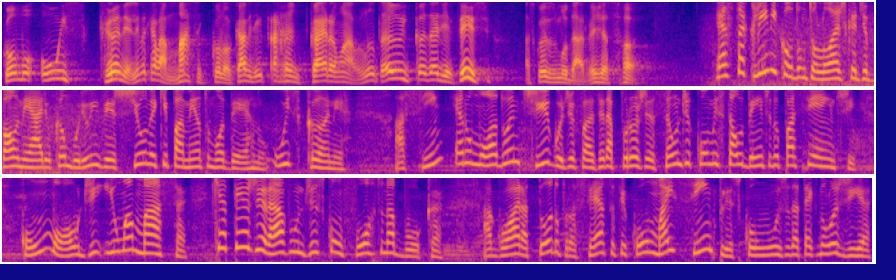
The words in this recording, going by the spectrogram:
como um scanner. Lembra aquela massa que colocava e para arrancar era uma luta? Ai, coisa difícil. As coisas mudaram, veja só. Esta clínica odontológica de Balneário Camboriú investiu no equipamento moderno, o scanner. Assim, era o modo antigo de fazer a projeção de como está o dente do paciente, com um molde e uma massa, que até gerava um desconforto na boca. Agora, todo o processo ficou mais simples com o uso da tecnologia.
